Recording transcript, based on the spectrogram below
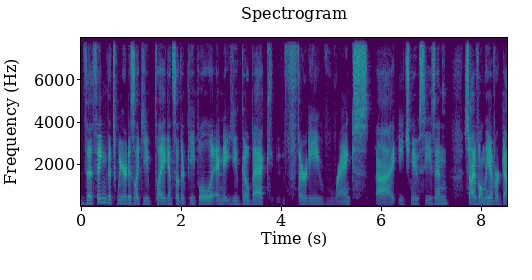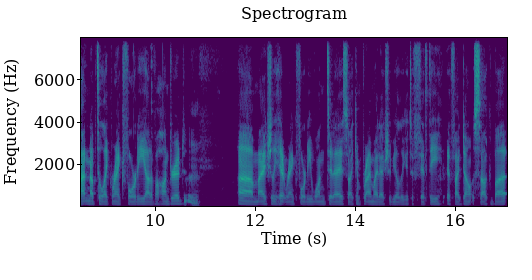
The thing that's weird is like you play against other people, and you go back thirty ranks uh, each new season. So I've only ever gotten up to like rank forty out of hundred. Hmm. Um, I actually hit rank 41 today, so I can I might actually be able to get to 50 if I don't suck butt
